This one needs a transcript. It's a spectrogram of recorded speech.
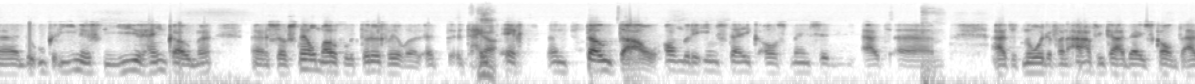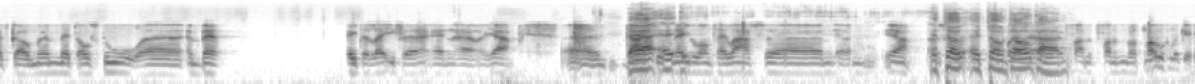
de Oekraïners die hierheen komen eh, zo snel mogelijk terug willen. Het, het heeft Ja. echt een totaal andere insteek als mensen die uit, ehm, uit het noorden van Afrika deze kant uitkomen met als doel eh, een be- beter leven. En eh, ja, eh, daar ja, zit eh, Nederland helaas eh, eh, ja, Het to- het toont op, eh, ook aan. Van, van wat mogelijk is.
